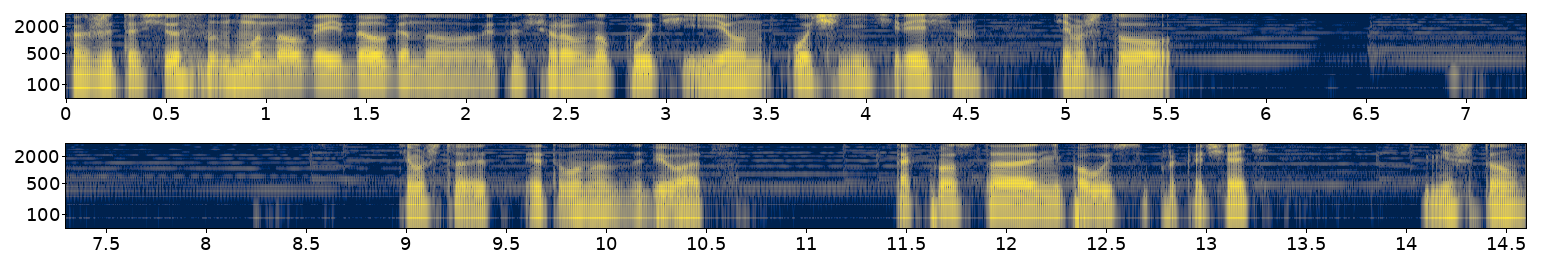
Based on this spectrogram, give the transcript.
Как же это все много и долго, но это все равно путь, и он очень интересен тем, что тем, что это, этого надо добиваться. Так просто не получится прокачать ничто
